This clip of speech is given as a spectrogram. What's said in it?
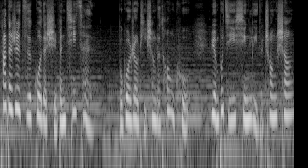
他的日子过得十分凄惨。不过，肉体上的痛苦远不及心理的创伤，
